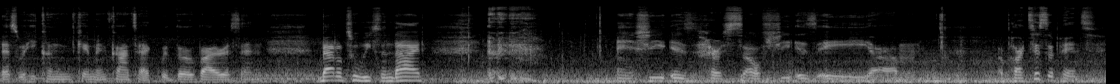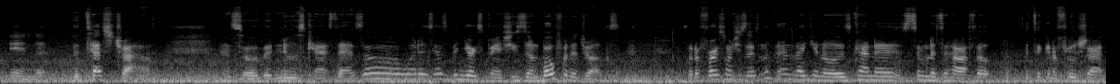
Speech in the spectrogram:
That's where he came in contact with the virus and battled two weeks and died. and she is herself. She is a um, a participant in the test trial. And so the newscast asks, "Oh, what has been your experience?" She's done both of the drugs. So the first one, she says nothing like you know, it's kind of similar to how I felt taking a flu shot.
